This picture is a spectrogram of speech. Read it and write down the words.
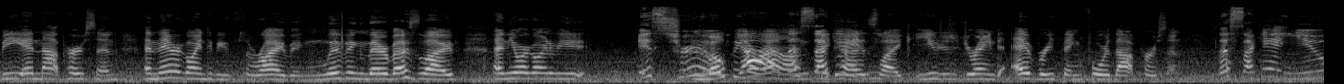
be in that person and they're going to be thriving, living their best life, and you're going to be it's true moping yeah around the second because like you just drained everything for that person. the second you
